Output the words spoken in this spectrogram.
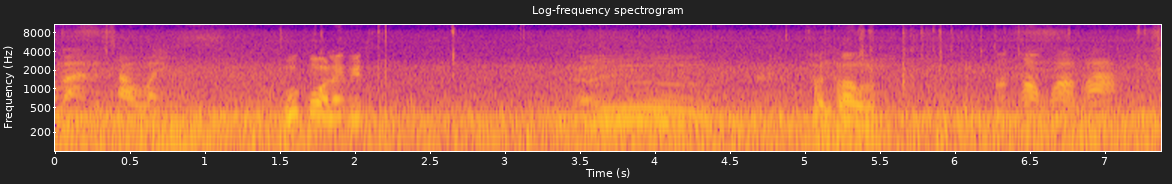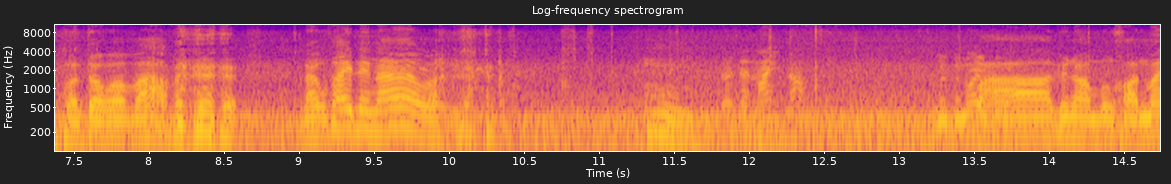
พราะว่ามันเช่าไว้หัวคออะไรเพชรเออถอนทองตอนท้องว่าว่าถอนทองว่าบาปดังไฟในน้ำอืมเราจะน้อยเนาะเรือตัวน้อยปลาพี่น้องเบิ่งคอนไม้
